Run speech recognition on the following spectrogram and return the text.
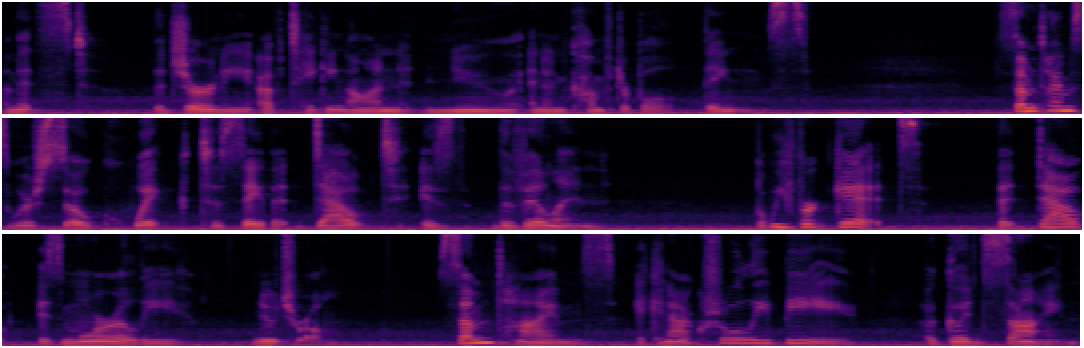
amidst the journey of taking on new and uncomfortable things. Sometimes we're so quick to say that doubt is the villain, but we forget that doubt is morally neutral. Sometimes it can actually be a good sign.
